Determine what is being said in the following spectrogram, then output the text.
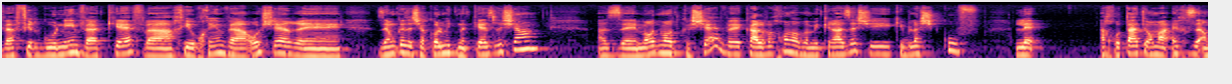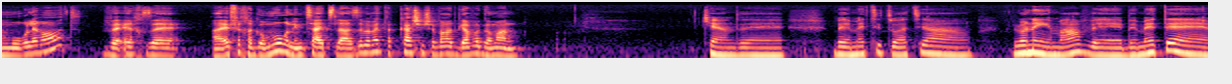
והפרגונים והכיף והחיוכים והאושר, אה, זה יום כזה שהכל מתנקז לשם, אז מאוד מאוד קשה, וקל וחומר במקרה הזה שהיא קיבלה שיקוף אחותה התאומה, איך זה אמור להיראות, ואיך זה, ההפך הגמור נמצא אצלה. זה באמת הקש ששבר את גב הגמל. כן, זה באמת סיטואציה לא נעימה, ובאמת אה,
